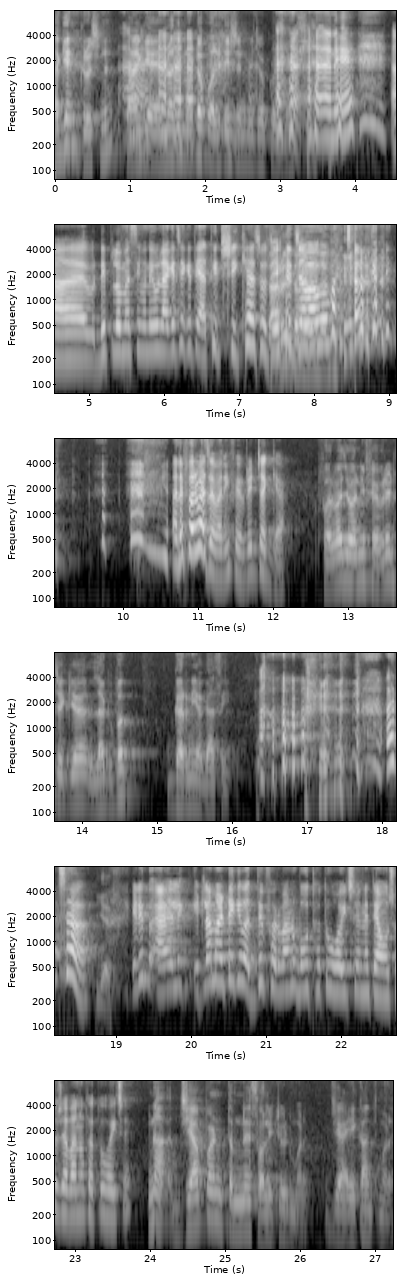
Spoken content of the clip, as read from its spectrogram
અગેન કૃષ્ણ કારણ કે એમનાથી મોટો પોલિટિશિયન બીજો કોઈ નથી. અને ડિપ્લોમસી મને એવું લાગે છે કે ત્યાંથી જ શીખ્યા છો જે જવાબોમાં કરી. અને ફરવા જવાની ફેવરેટ જગ્યા? ફરવા જવાની ફેવરેટ જગ્યા લગભગ ઘરની અગાસી. અચ્છા. એટલે એટલા માટે કે બધે ફરવાનું બહુ થતું હોય છે ને ત્યાં ઓછું જવાનું થતું હોય છે? ના જ્યાં પણ તમને સોલિટ્યુડ મળે. જ્યાં એકાંત મળે.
